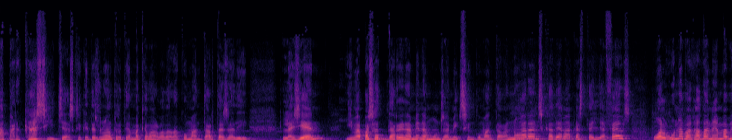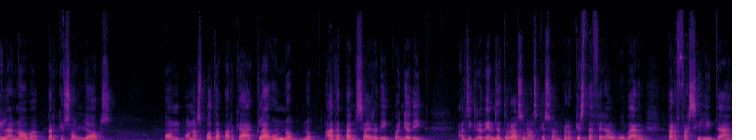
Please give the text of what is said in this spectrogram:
aparcar Sitges, que aquest és un altre tema que m'agradarà comentar-te, és a dir, la gent, i m'ha passat darrerament amb uns amics que em comentaven, no, ara ens quedem a Castelldefels o alguna vegada anem a Vilanova, perquè són llocs on, on es pot aparcar. Clar, un no, no ha de pensar, és a dir, quan jo dic els ingredients naturals són els que són, però què està fent el govern per facilitar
